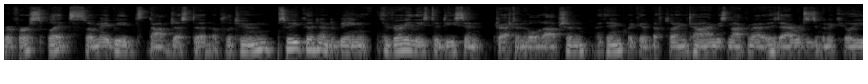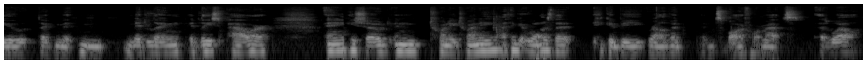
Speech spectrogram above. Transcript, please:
reverse splits, so maybe it's not just a, a, platoon. So he could end up being, at the very least, a decent draft and hold option. I think, like enough playing time. He's not gonna his average isn't gonna kill you. Like mid, middling, at least power. And he showed in 2020, I think it was, that he could be relevant in smaller formats as well.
